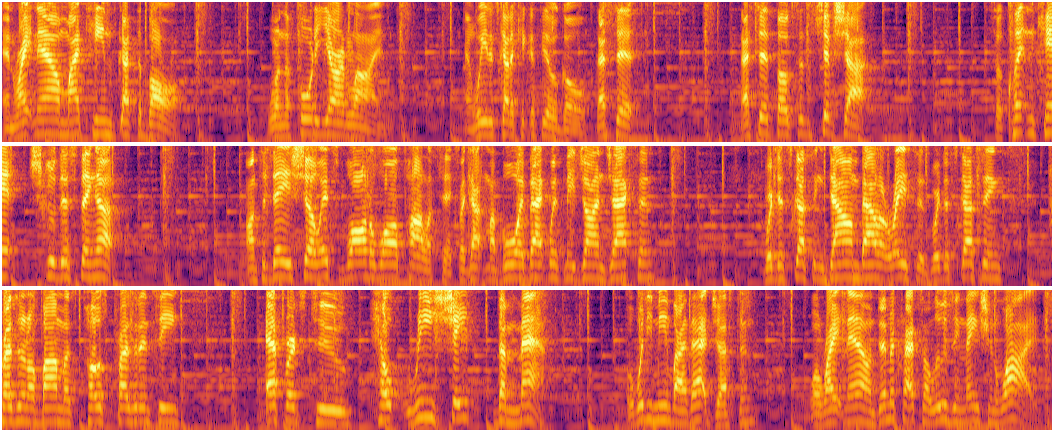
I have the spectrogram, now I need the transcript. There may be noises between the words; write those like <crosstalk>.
And right now, my team's got the ball. We're on the 40 yard line. And we just got to kick a field goal. That's it. That's it, folks. It's a chip shot. So Clinton can't screw this thing up. On today's show, it's wall to wall politics. I got my boy back with me, John Jackson. We're discussing down ballot races. We're discussing President Obama's post presidency efforts to help reshape the map. But what do you mean by that, Justin? Well, right now, Democrats are losing nationwide.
